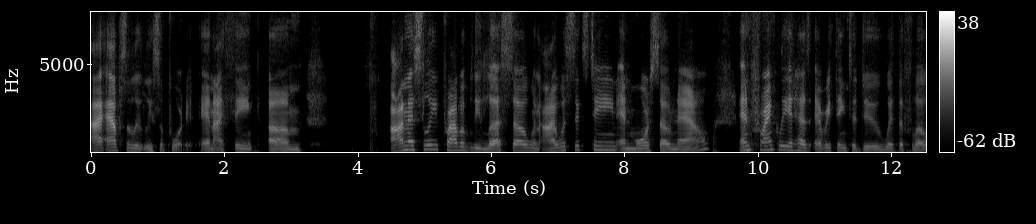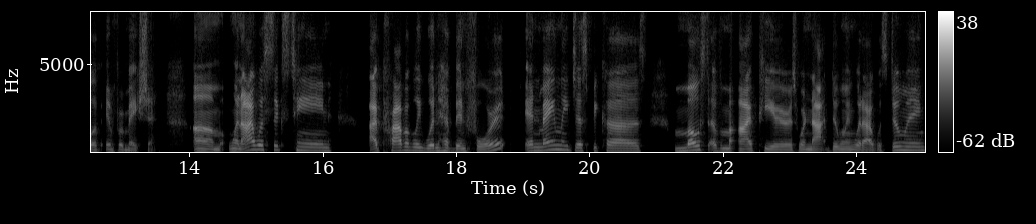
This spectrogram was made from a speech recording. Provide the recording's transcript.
I absolutely support it. And I think um honestly probably less so when I was 16 and more so now. And mm. frankly, it has everything to do with the flow of information. Um, when I was 16, I probably wouldn't have been for it. And mainly just because most of my peers were not doing what I was doing.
